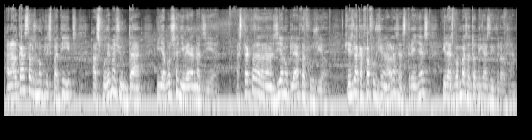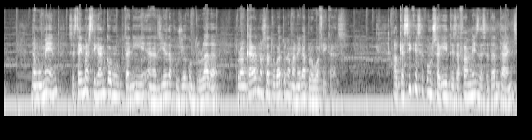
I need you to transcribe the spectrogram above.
En el cas dels nuclis petits, els podem ajuntar i llavors s'allibera energia. Es tracta de l'energia nuclear de fusió, que és la que fa funcionar les estrelles i les bombes atòmiques d'hidrogen. De moment, s'està investigant com obtenir energia de fusió controlada, però encara no s'ha trobat una manera prou eficaç. El que sí que s'ha aconseguit des de fa més de 70 anys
